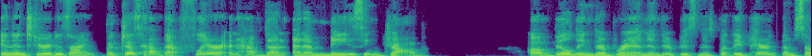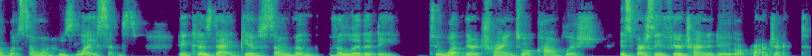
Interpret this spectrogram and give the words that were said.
in interior design, but just have that flair and have done an amazing job of building their brand and their business, but they paired themselves with someone who's licensed because that gives some validity to what they're trying to accomplish, especially if you're trying to do a project.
